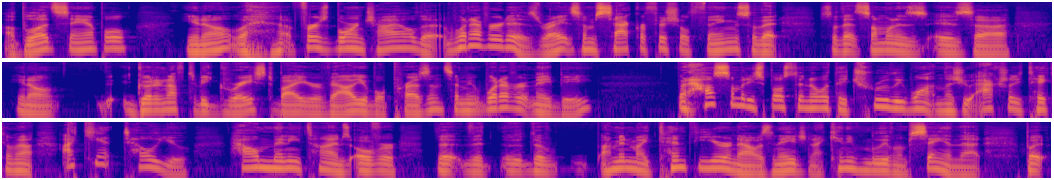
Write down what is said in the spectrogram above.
a, blood sample, you know, like a firstborn child, uh, whatever it is, right? Some sacrificial thing so that so that someone is is uh, you know good enough to be graced by your valuable presence. I mean, whatever it may be. But how's somebody supposed to know what they truly want unless you actually take them out? I can't tell you how many times over the the the, the I'm in my 10th year now as an agent. I can't even believe I'm saying that. But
